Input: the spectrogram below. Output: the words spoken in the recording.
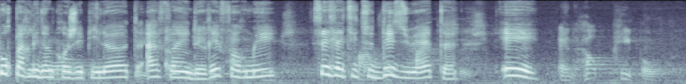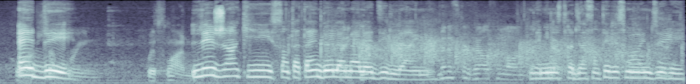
pour parler d'un projet pilote afin de réformer ces attitudes désuètes et aider les gens qui sont atteints de la maladie de Lyme. La ministre de la Santé et des Soins de longue durée.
